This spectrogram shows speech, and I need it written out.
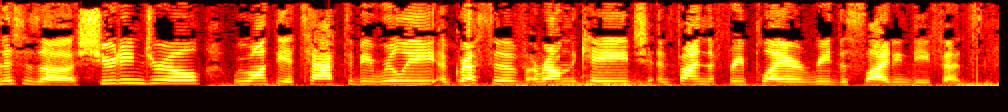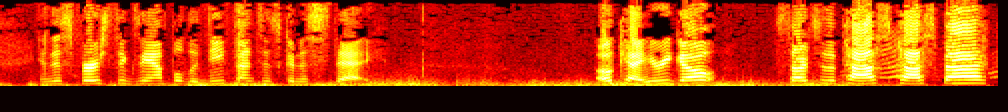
This is a shooting drill. We want the attack to be really aggressive around the cage and find the free player and read the sliding defense. In this first example, the defense is going to stay. Okay, here we go. Starts with a pass, pass back.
